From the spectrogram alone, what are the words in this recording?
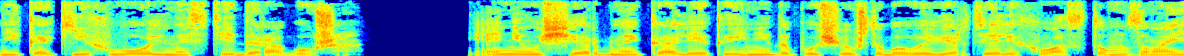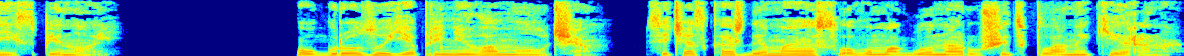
Никаких вольностей, дорогуша. Я не ущербный коллега и не допущу, чтобы вы вертели хвостом за моей спиной». Угрозу я приняла молча. Сейчас каждое мое слово могло нарушить планы Керана,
